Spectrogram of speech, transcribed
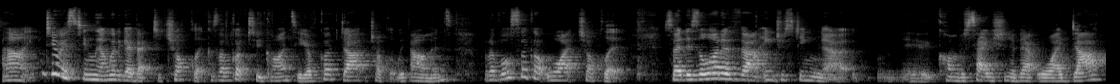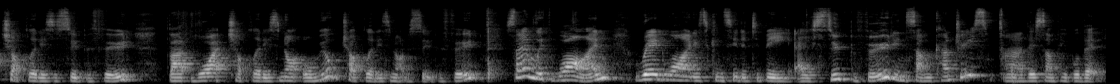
Uh, interestingly, I'm going to go back to chocolate because I've got two kinds here. I've got dark chocolate with almonds, but I've also got white chocolate. So there's a lot of uh, interesting uh, conversation about why dark chocolate is a superfood, but white chocolate is not, or milk chocolate is not a superfood. Same with wine. Red wine is considered to be a superfood in some countries. Uh, there's some people that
